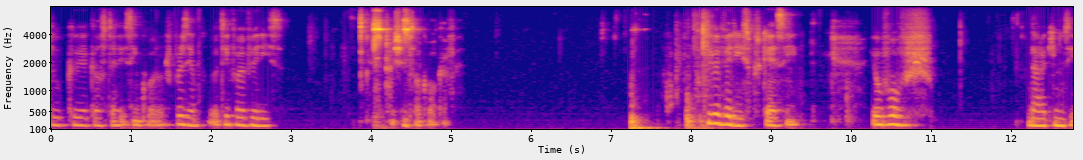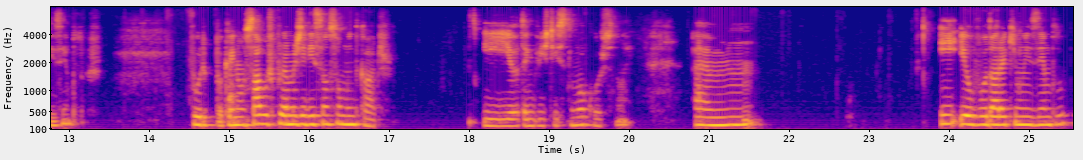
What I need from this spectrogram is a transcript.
do que aqueles 75 euros. Por exemplo, eu estive a ver isso. Deixa-me só acabar o café. Estive a ver isso porque é assim. Eu vou-vos dar aqui uns exemplos. Porque, para quem não sabe, os programas de edição são muito caros. E eu tenho visto isso no meu curso, não é? Um, e eu vou dar aqui um exemplo.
